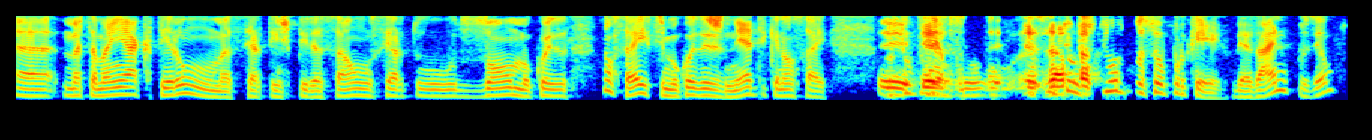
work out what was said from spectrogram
uh, mas também há que ter uma certa inspiração, um certo dom, uma coisa, não sei, se uma coisa genética, não sei. Mas tu, por exemplo, Ex o teu estudo passou por quê? Design, por exemplo?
